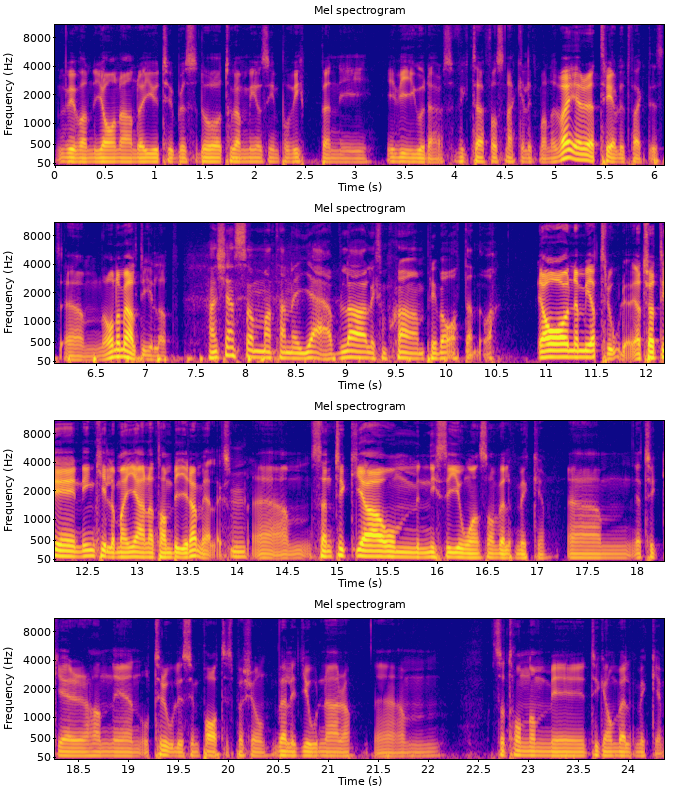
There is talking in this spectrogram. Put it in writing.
vi var jag och andra youtubers, så då tog han med oss in på vippen i, i Vigo där, så fick träffa och snacka lite med honom. Det var rätt trevligt faktiskt. Um, honom har jag alltid gillat. Han känns som att han är jävla liksom, skön privat ändå. Ja, nej men jag tror det. Jag tror att det är det är en kille man gärna tar en bira med liksom. Mm. Ehm, sen tycker jag om Nisse Johansson väldigt mycket. Ehm, jag tycker han är en otroligt sympatisk person, väldigt jordnära. Ehm, så att honom eh, tycker jag om väldigt mycket.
